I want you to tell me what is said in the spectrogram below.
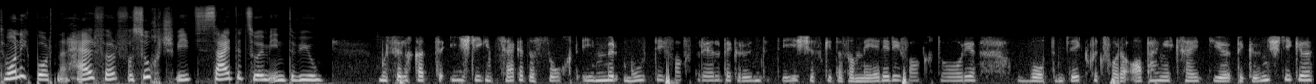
Die Monik Bortner-Helfer von Suchtschweiz sagt dazu im Interview. Ich muss vielleicht gerade einsteigend sagen, dass Sucht immer multifaktoriell begründet ist. Es gibt also mehrere Faktoren, die die Entwicklung von einer Abhängigkeit begünstigen.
